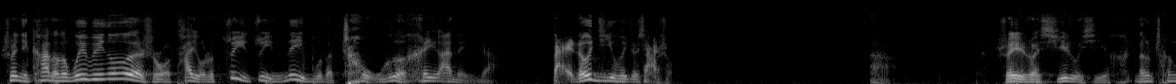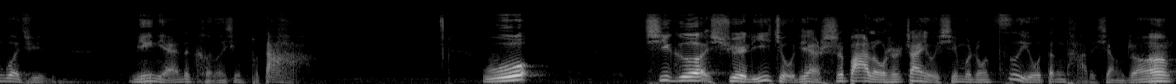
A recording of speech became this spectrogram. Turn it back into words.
所以你看到他唯唯诺诺的时候，他有了最最内部的丑恶黑暗的一面，逮着机会就下手。所以说，习主席能撑过去，明年的可能性不大。五，七哥雪梨酒店十八楼是战友心目中自由灯塔的象征。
